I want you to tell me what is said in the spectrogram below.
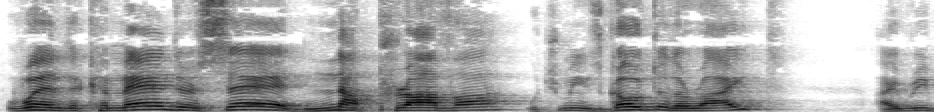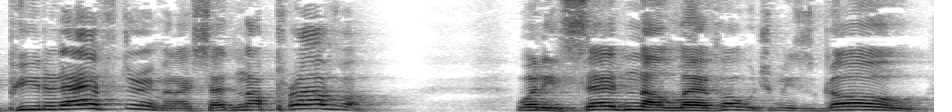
When the commander said naprava, which means go to the right, I repeated after him and I said naprava. When he said naleva, which means go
